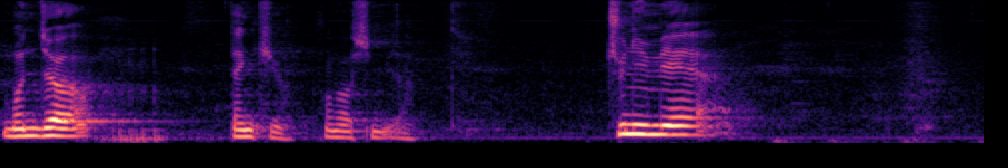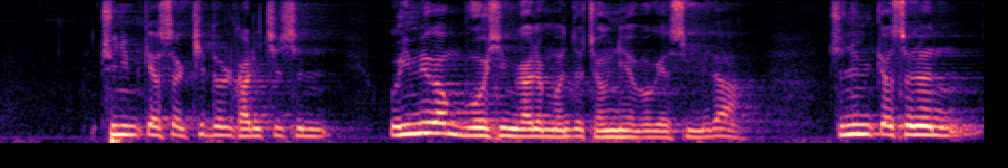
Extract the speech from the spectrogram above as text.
먼저 thank you 고맙습니다. 주님의 주님께서 기도를 가르치신 의미가 무엇인가를 먼저 정리해 보겠습니다. 주님께서는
